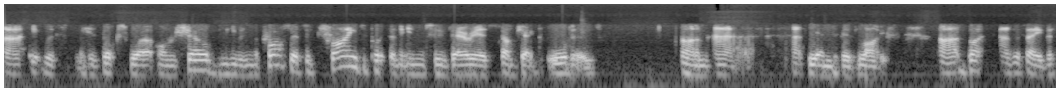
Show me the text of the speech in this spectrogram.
Uh, it was his books were on shelves, and he was in the process of trying to put them into various subject orders um, at, at the end of his life. Uh, but as I say, the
